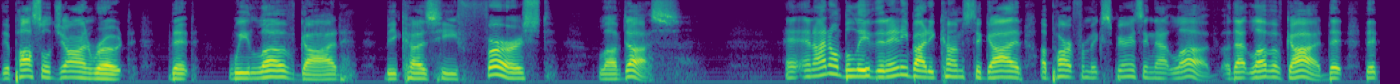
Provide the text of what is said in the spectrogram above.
the Apostle John wrote that we love God because he first loved us. And, I don't believe that anybody comes to God apart from experiencing that love, that love of God that, that,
